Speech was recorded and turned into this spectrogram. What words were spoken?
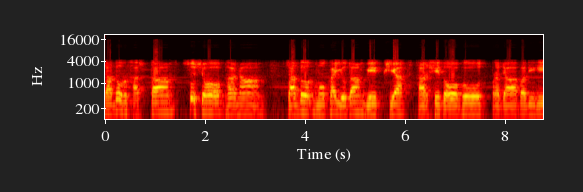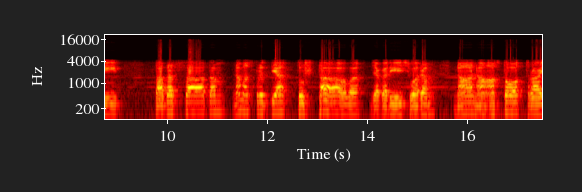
चतुर्हस्तां सुशोभनां चतुर्मुखयुतां वीक्ष्य हर्षितोऽभूत् प्रजापतिः। ततः सा तं नमस्कृत्य तुष्टाव जगदीश्वरं नानास्तोत्रै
